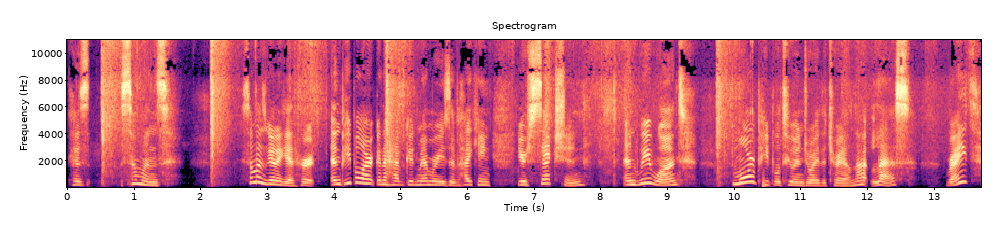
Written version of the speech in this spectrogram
Because someone's someone's gonna get hurt. And people aren't gonna have good memories of hiking your section. And we want more people to enjoy the trail, not less, right?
